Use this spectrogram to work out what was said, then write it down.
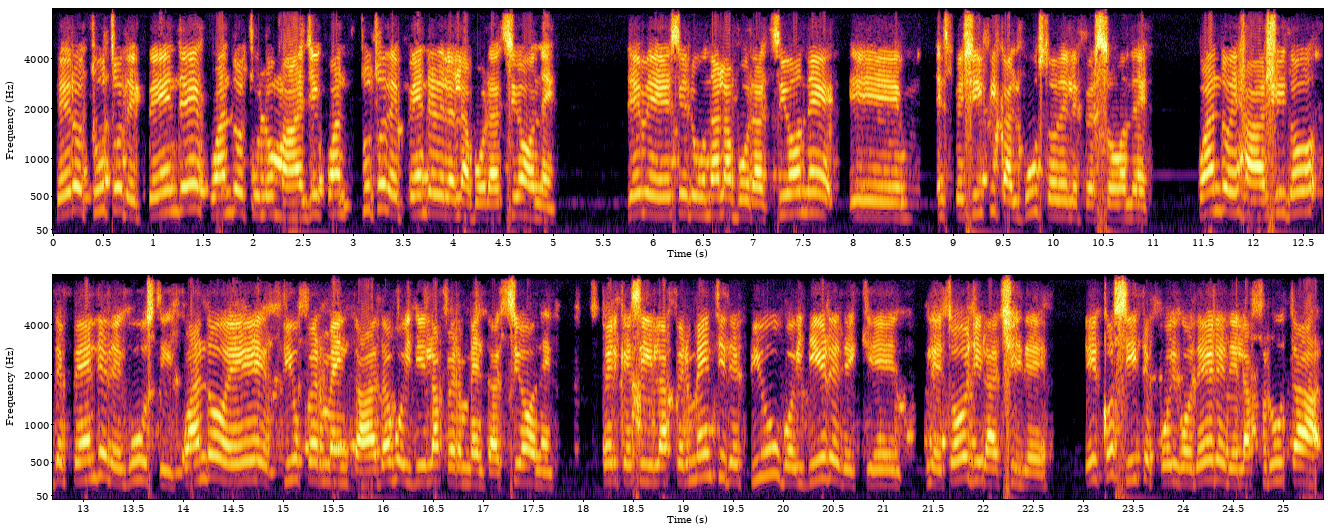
però tutto dipende quando tu lo mangi, quando, tutto dipende dalla lavorazione. Deve essere una lavorazione eh, specifica al gusto delle persone. Quando è acido dipende dai gusti, quando è più fermentata vuol dire la fermentazione, perché se la fermenti di più vuol dire che le togli l'acidità e così ti puoi godere della frutta.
